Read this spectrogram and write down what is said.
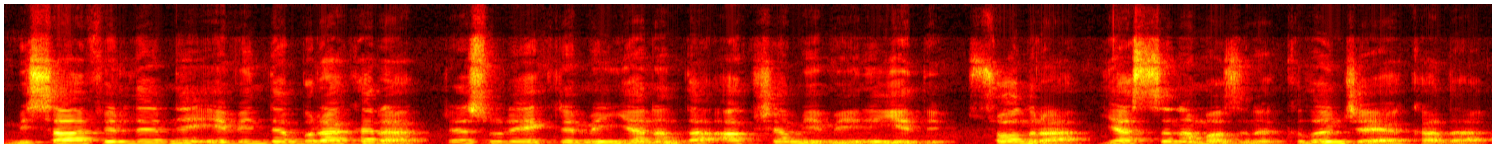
misafirlerini evinde bırakarak Resul-i Ekrem'in yanında akşam yemeğini yedi. Sonra yatsı namazını kılıncaya kadar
